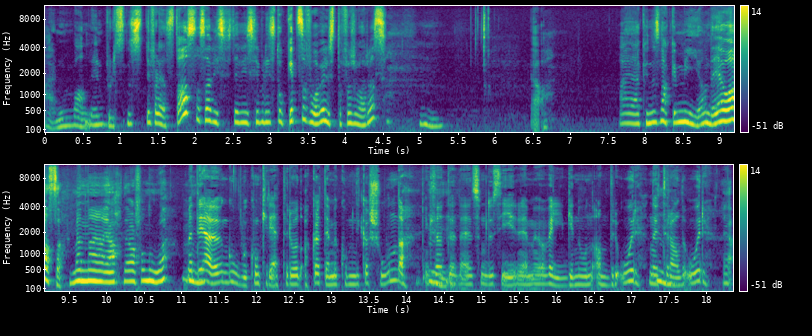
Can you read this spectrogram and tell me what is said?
er den vanlige impulsen hos de fleste av oss. Altså hvis, hvis, vi blir stukket, så får vi lyst til å forsvare oss. Mm. Ja. Jeg kunne snakke mye om det òg, altså. Men eh, ja, det er i hvert fall noe. Men det er jo gode, konkrete råd. Akkurat det med kommunikasjon, da. Ikke sant? Mm. Det, det, som du sier, det med å velge noen andre ord. Nøytrale mm. ord. Ja.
